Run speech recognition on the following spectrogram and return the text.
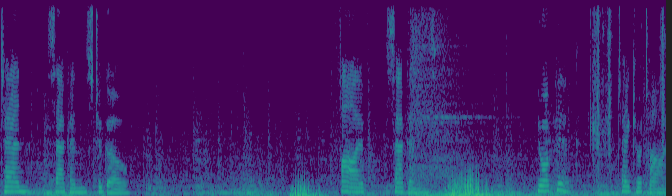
Ten seconds to go. Five seconds. Your pick. Take your time.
